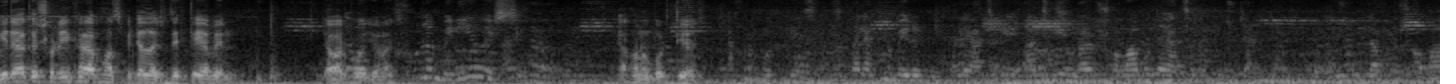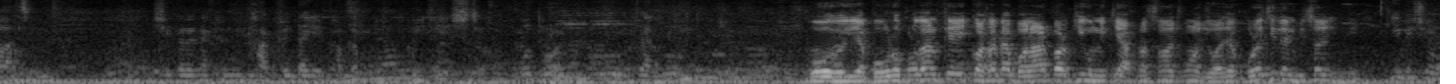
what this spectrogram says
বিধায়কের শরীর খারাপ হসপিটাল আছে দেখতে যাবেন। যাওয়ার প্রয়োজন আছে। শুনলাম বেরিয়েও এসছে। এখনও ভর্তি আছে। এখনও ভর্তি আছে। তাহলে এখনও বেরোননি তাহলে আজকে আজকে ওনার সভা বোধহয় আছে না কিছু জানি না। শুনলাম সভা আছে। সেখানে নাকি উনি থাকবে তাই আমি ভাবলাম উনি বেরিয়ে এসছে বলতে পারব জানি না। ও ইয়ে এই কথাটা বলার পর কি উনি কি আপনার সঙ্গে কোনো যোগাযোগ করেছিলেন বিষয়? কি বিষয়?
